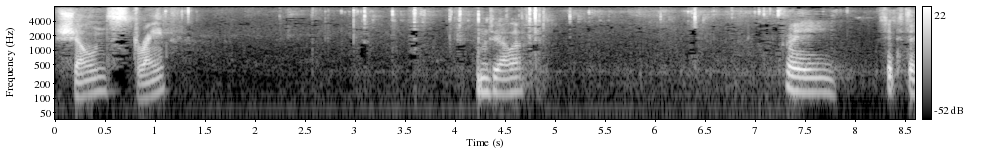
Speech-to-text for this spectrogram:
shown strength? How much you got left? 360.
